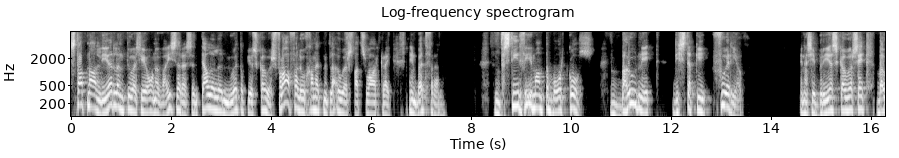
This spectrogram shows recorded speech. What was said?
Stap na 'n leerling toe as jy 'n onderwyser is en tel hulle nood op jou skouers. Vra vir hulle hoe gaan dit met hulle ouers wat swaar kry en bid vir hulle. Stuur vir iemand 'n bord kos. Bou net die stukkie voor jou. En as jy breë skouers het, bou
